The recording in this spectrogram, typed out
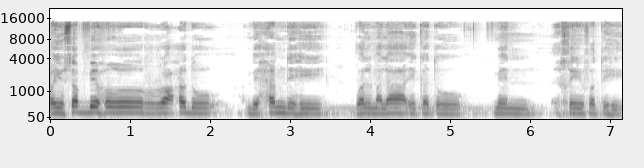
वयुसब्बिहुर्रअदु बिहम्दिही वलमलाइकतु मिन खीफतिही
